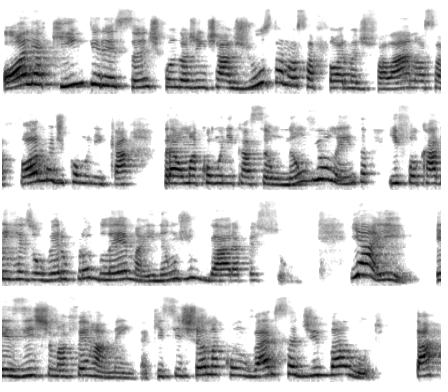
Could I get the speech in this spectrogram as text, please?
Olha que interessante quando a gente ajusta a nossa forma de falar, a nossa forma de comunicar para uma comunicação não violenta e focada em resolver o problema e não julgar a pessoa. E aí, existe uma ferramenta que se chama conversa de valor tá?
